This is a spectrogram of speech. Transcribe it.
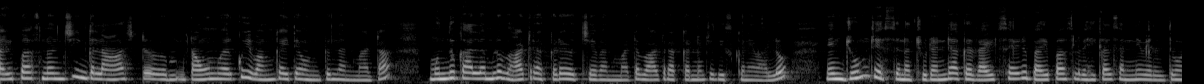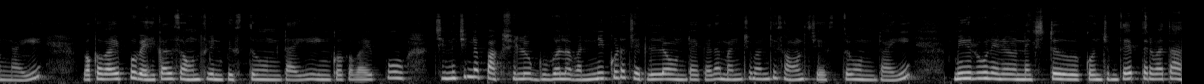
బైపాస్ నుంచి ఇంకా లాస్ట్ టౌన్ వరకు ఈ వంక అయితే ఉంటుందన్నమాట. ముందు కాలంలో వాటర్ అక్కడే వచ్చేవన్నమాట. వాటర్ అక్కడి నుంచి తీసుకునేవాళ్ళు. నేను జూమ్ చేస్తున్నా చూడండి. అక్కడ రైట్ సైడ్ బైపాస్లో వెహికల్స్ అన్నీ వెళ్తూ ఉన్నాయి. ఒకవైపు వెహికల్ సౌండ్స్ వినిపిస్తూ ఉంటాయి ఇంకొక వైపు చిన్న చిన్న పక్షులు గువ్వలు అవన్నీ కూడా చెట్లలో ఉంటాయి కదా మంచి మంచి సౌండ్స్ చేస్తూ ఉంటాయి. మీరు నేను నెక్స్ట్ కొంచెం సేపు తర్వాత ఆ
